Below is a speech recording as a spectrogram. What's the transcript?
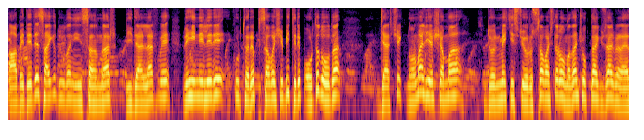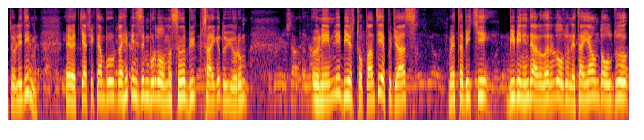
ABD'de saygı duyulan insanlar, liderler ve rehineleri kurtarıp savaşı bitirip Orta Doğu'da gerçek normal yaşama dönmek istiyoruz. Savaşlar olmadan çok daha güzel bir hayat öyle değil mi? Evet gerçekten burada hepinizin burada olmasını büyük saygı duyuyorum. Önemli bir toplantı yapacağız ve tabii ki Bibi'nin de aralarında olduğu, Netanyahu'nun da olduğu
